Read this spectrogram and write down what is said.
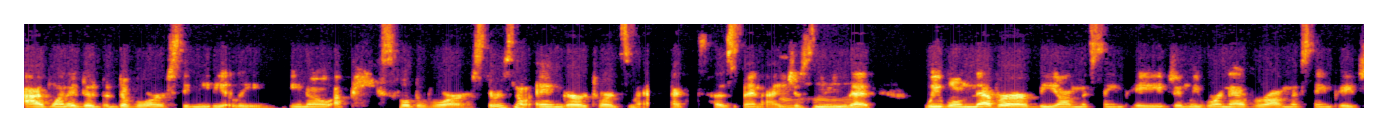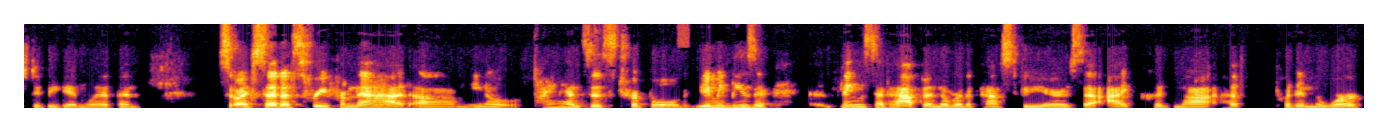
I wanted a divorce immediately, you know, a peaceful divorce. There was no anger towards my ex husband. I just mm-hmm. knew that we will never be on the same page and we were never on the same page to begin with and so i set us free from that um, you know finances tripled i mean these are things have happened over the past few years that i could not have put in the work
